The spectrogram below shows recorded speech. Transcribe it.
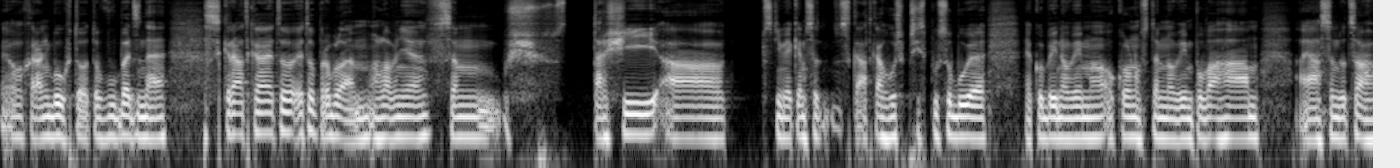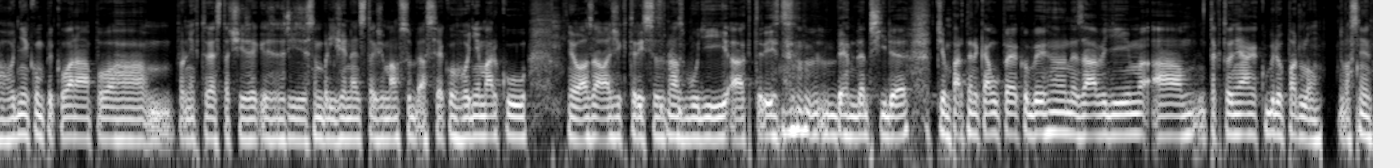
Jo, chraň Bůh, to, to vůbec ne. Zkrátka je to, je to problém. Hlavně jsem už starší a s tím věkem se zkrátka hůř přizpůsobuje jakoby novým okolnostem, novým povahám a já jsem docela hodně komplikovaná povaha, pro některé stačí říct, že jsem blíženec, takže mám v sobě asi jako hodně marků jo, a záleží, který se zrovna zbudí a který během dne přijde. Těm partnerkám úplně jakoby nezávidím a tak to nějak jakoby dopadlo. Vlastně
